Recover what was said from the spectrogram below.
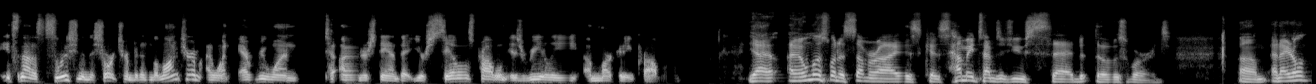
it's not a solution in the short term, but in the long term, I want everyone to understand that your sales problem is really a marketing problem. Yeah, I almost want to summarize because how many times have you said those words? Um, and I don't,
